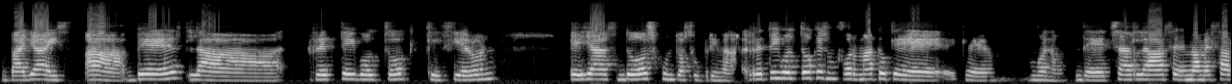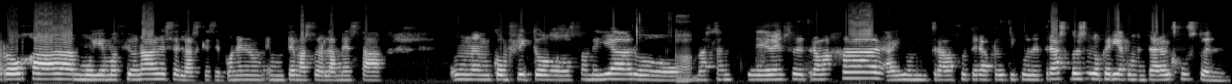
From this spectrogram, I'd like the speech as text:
vayáis a ver la Red Table Talk que hicieron ellas dos junto a su prima. Red Table Talk es un formato que, que bueno, de charlas en una mesa roja muy emocionales en las que se ponen un, un tema sobre la mesa un conflicto familiar o Ah. bastante denso de trabajar, hay un trabajo terapéutico detrás, por eso lo quería comentar hoy justo en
